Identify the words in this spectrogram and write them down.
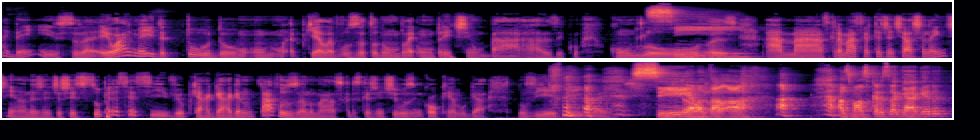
Ai, bem isso, né? Eu amei de tudo. um- é porque ela usa todo um, um pretinho básico, com luvas, Sim. a máscara. A máscara que a gente acha na Indiana, gente. Achei super acessível. Porque a Gaga não tava usando máscaras que a gente usa em qualquer lugar, no VAD, né? Sim, Então- ela tá. As máscaras da Gaga era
